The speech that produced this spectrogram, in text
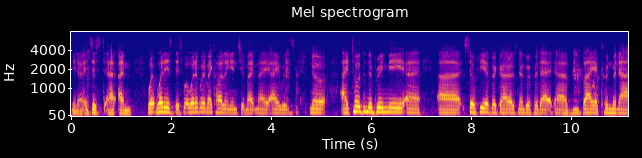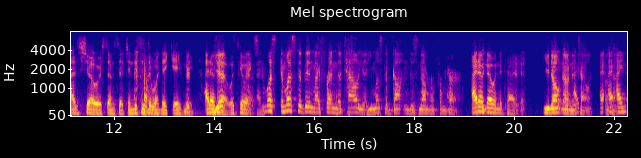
you know, it's just uh, I'm. What what is this? What, what what am I calling into? My my I was you know I told them to bring me. Uh, uh, Sofia Vergara's number for that uh, Vibaya Kun Manaz show or some such, and this is the one they gave me. I don't Yes, know what's going yes. It on. must it must have been my friend Natalia. You must have gotten this number from her. I don't know Natalia. You don't know Natalia. I, okay. I, I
